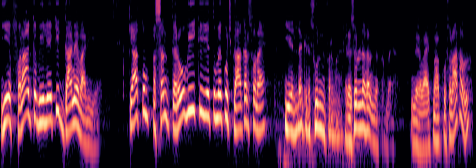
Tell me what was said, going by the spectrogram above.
یہ فلاں قبیلے کی گانے والی ہے۔ کیا تم پسند کرو گی کہ یہ تمہیں کچھ گا کر سنائے؟ یہ اللہ کے رسول نے فرمایا رسول اللہ وسلم نے فرمایا۔ میں روایت میں آپ کو سنا رہا ہوں نا۔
